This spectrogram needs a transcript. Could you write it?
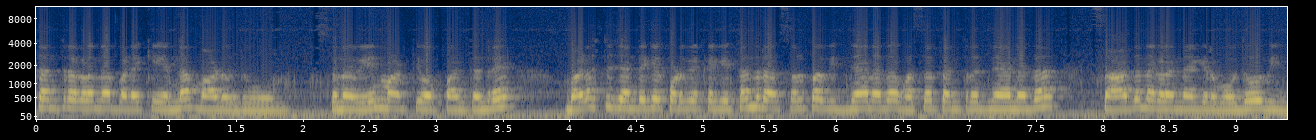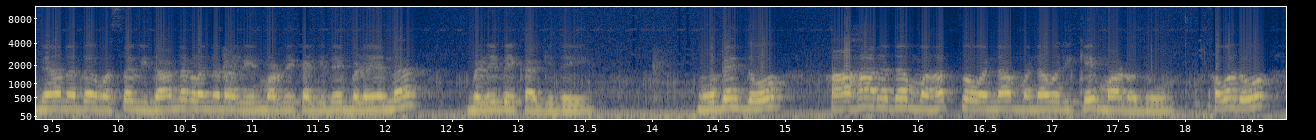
ತಂತ್ರಗಳನ್ನ ಬಳಕೆಯನ್ನ ಮಾಡೋದು. ಸೊ ನಾವೇನು ಮಾಡ್ತೀವಪ್ಪ ಅಂತಂದ್ರೆ, ಬಹಳಷ್ಟು ಜನರಿಗೆ ಕೊಡಬೇಕಾಗಿತ್ತಂದ್ರೆ ಸ್ವಲ್ಪ ವಿಜ್ಞಾನದ ಹೊಸ ತಂತ್ರಜ್ಞಾನದ ಸಾಧನಗಳನ್ನಾಗಿರ್ಬೋದು, ವಿಜ್ಞಾನದ ಹೊಸ ವಿಧಾನಗಳನ್ನ ನಾವೇನು ಮಾಡಬೇಕಾಗಿದೆ? ಬೆಳೆಯನ್ನ ಬೆಳಿಬೇಕಾಗಿದೆ. ಮೊದಲು ಆಹಾರದ ಮಹತ್ವವನ್ನ ಮನವರಿಕೆ ಮಾಡೋದು. ಅವರು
